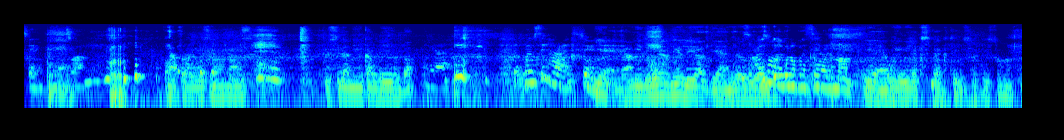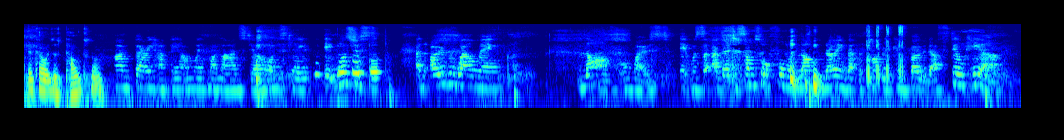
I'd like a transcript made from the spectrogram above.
breastfeeding for me as well. I thought it was so nice to see that new Kaliva, but Yeah. But we'll see her soon. yeah, I mean we are nearly at the end. So it's not like we're not going to see her in a month. Yeah, we, we expecting so this to. Look how it just pounce on. I'm very happy I'm with my man still. Honestly, it was just an overwhelming love almost. It was I don't know, some sort of form of love knowing that the public has voted us still here.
